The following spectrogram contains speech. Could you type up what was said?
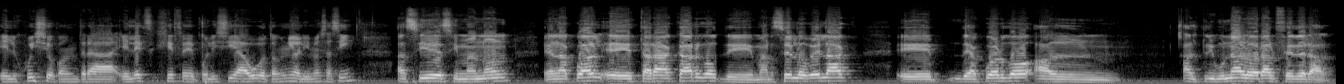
el juicio contra el ex jefe de policía Hugo Tognoli, ¿no es así? Así es, Imanol, en la cual eh, estará a cargo de Marcelo Velac eh, de acuerdo al, al Tribunal Oral Federal.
